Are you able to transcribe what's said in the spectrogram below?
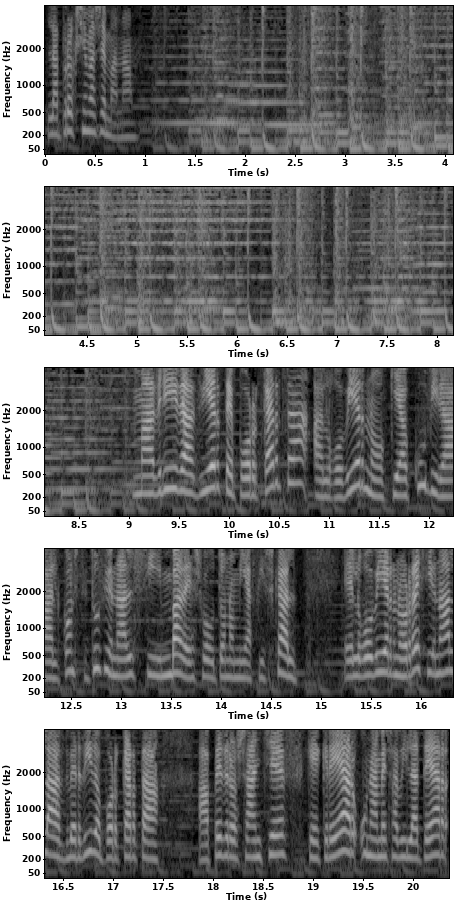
la próxima semana. Madrid advierte por carta al Gobierno que acudirá al Constitucional si invade su autonomía fiscal. El Gobierno regional ha advertido por carta a Pedro Sánchez que crear una mesa bilateral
